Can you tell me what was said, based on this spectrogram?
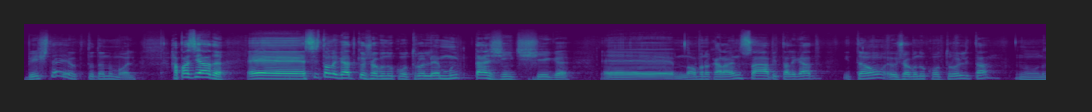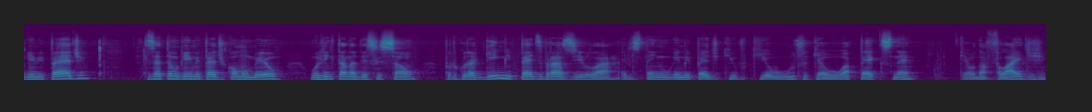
Besta é eu que tô dando mole. Rapaziada, é... vocês estão ligados que eu jogo no controle, é muita gente chega é, nova no canal e não sabe, tá ligado? Então, eu jogo no controle, tá? No, no Gamepad. Se quiser ter um Gamepad como o meu, o link tá na descrição. Procura Gamepads Brasil lá. Eles têm um Gamepad que, que eu uso, que é o Apex, né? Que é o da Flydig.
